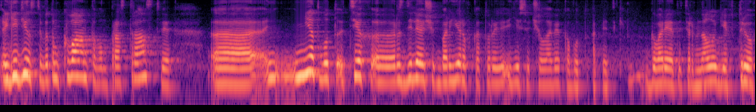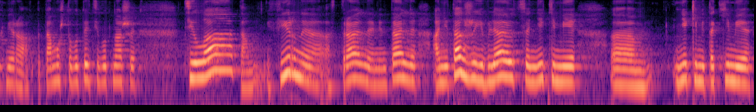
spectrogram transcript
единстве, в этом квантовом пространстве, Э, нет вот тех э, разделяющих барьеров, которые есть у человека, вот опять-таки говоря этой терминологией, в трех мирах. Потому что вот эти вот наши тела, там эфирные, астральные, ментальные, они также являются некими, некими такими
